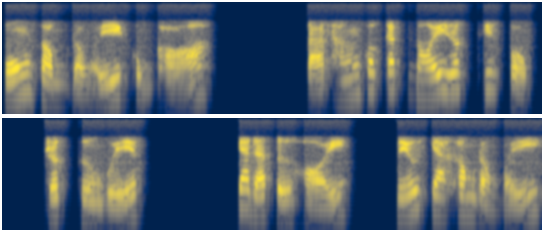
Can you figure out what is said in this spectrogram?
Muốn không đồng ý cũng khó. Tạ Thắng có cách nói rất thuyết phục, rất cương quyết. Cha đã tự hỏi, nếu cha không đồng ý,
